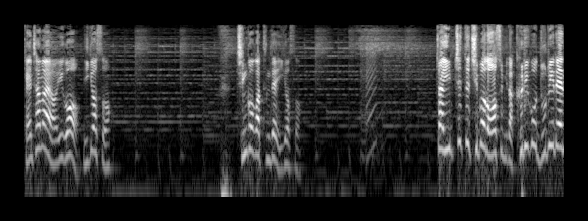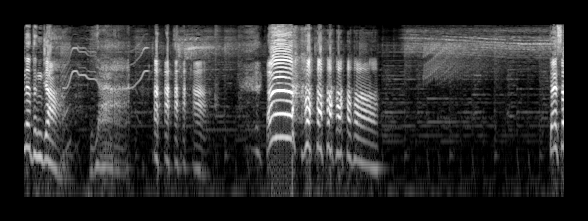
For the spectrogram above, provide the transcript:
괜찮아요. 이거 이겼어. 진거 같은데 이겼어. 자, 입지트 집어 넣었습니다. 그리고 누리레는 등장. 이야. 아! 됐어!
